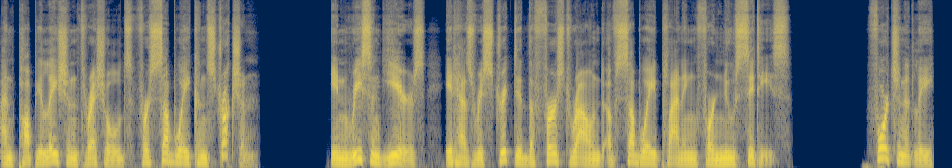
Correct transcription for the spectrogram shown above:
and population thresholds for subway construction. In recent years, it has restricted the first round of subway planning for new cities. Fortunately,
